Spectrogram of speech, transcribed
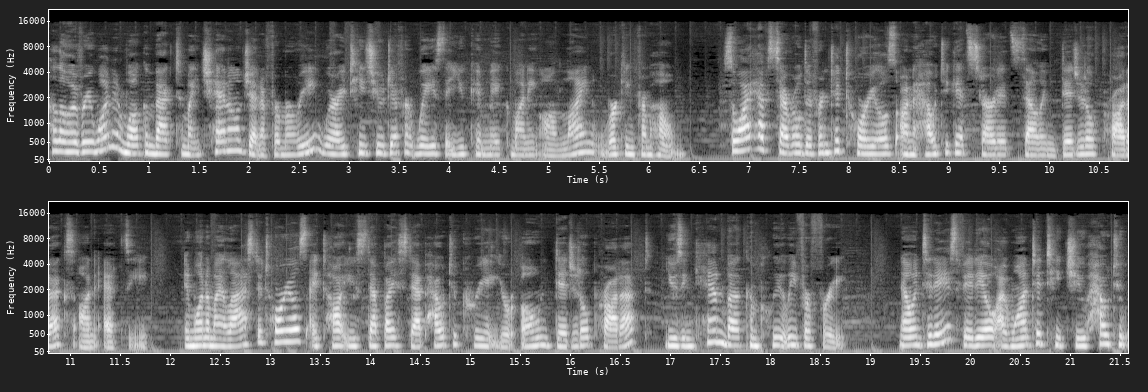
Hello everyone and welcome back to my channel, Jennifer Marie, where I teach you different ways that you can make money online working from home. So I have several different tutorials on how to get started selling digital products on Etsy. In one of my last tutorials, I taught you step by step how to create your own digital product using Canva completely for free. Now in today's video, I want to teach you how to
